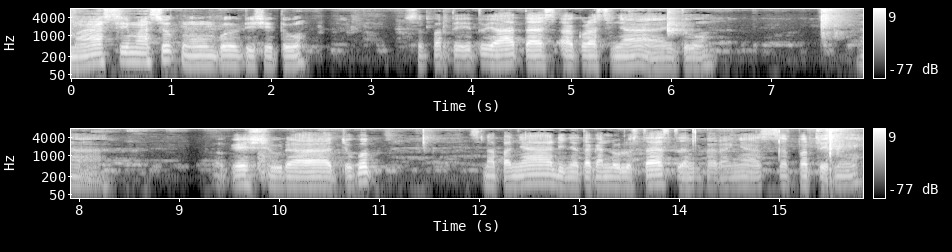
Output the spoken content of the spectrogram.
Masih masuk ngumpul di situ. Seperti itu ya tes akurasinya itu. Nah oke sudah cukup. Senapannya dinyatakan lulus tes dan barangnya seperti ini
